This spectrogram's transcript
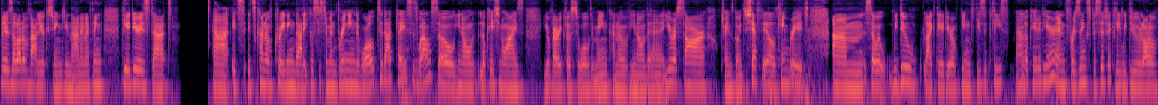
there's a lot of value exchange in that. And I think the idea is that uh, it's it's kind of creating that ecosystem and bringing the world to that place as well. So you know, location wise, you're very close to all the main kind of you know the Eurostar trains going to Sheffield. Cambridge. Mm. Um, so it, we do like the idea of being physically uh, located here. And for Zinc specifically, we do a lot of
